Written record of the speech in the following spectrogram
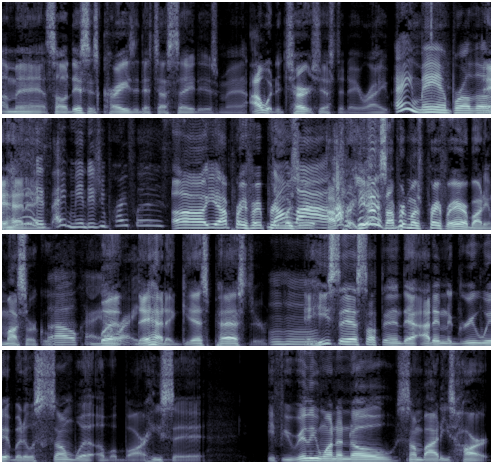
Uh, man, so this is crazy that y'all say this, man. I went to church yesterday, right? Amen, brother. They had yes, a Amen. Did you pray for us? uh yeah, I pray for pretty Don't much. lie. I pray, yes, I pretty much pray for everybody in my circle. Oh, okay, but all right. they had a guest pastor, Mhm. and he said something that I didn't agree with, but it was somewhat of a bar. He said, "If you really want to know somebody's heart,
